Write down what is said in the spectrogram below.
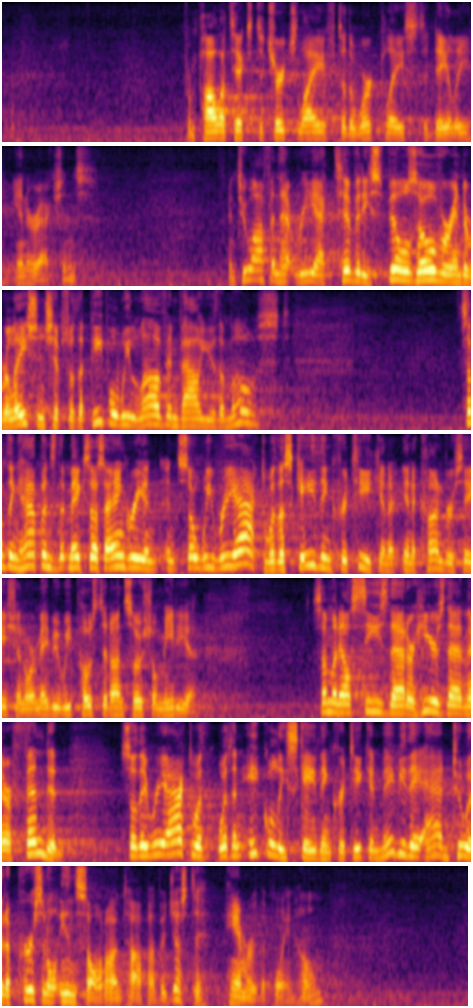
From politics to church life to the workplace to daily interactions. And too often that reactivity spills over into relationships with the people we love and value the most. Something happens that makes us angry, and, and so we react with a scathing critique in a, in a conversation, or maybe we post it on social media. Someone else sees that or hears that and they're offended. So they react with, with an equally scathing critique, and maybe they add to it a personal insult on top of it just to hammer the point home.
